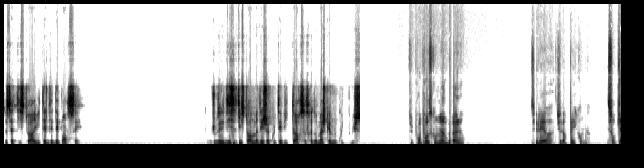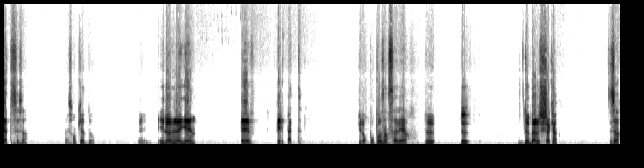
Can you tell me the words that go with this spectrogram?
de cette histoire, évitez de les dépenser. Comme je vous ai dit, cette histoire m'a déjà coûté Victor, ce serait dommage qu'elle me coûte plus. Tu proposes combien de balles? Tu, les, tu leur payes combien? Ils sont 4, c'est ça? Ils sont 4 donc. Elon, Lagen, Eve et Pat. Tu leur proposes un salaire de Deux. 2 balles chacun C'est ça?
